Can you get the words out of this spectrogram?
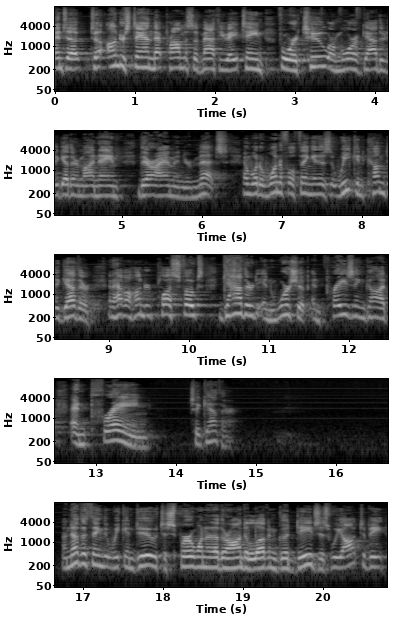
And to, to understand that promise of Matthew 18, for where two or more have gathered together in my name, there I am in your midst. And what a wonderful thing it is that we can come together and have a hundred plus folks gathered in worship and praising God and praying together. Another thing that we can do to spur one another on to love and good deeds is we ought to be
